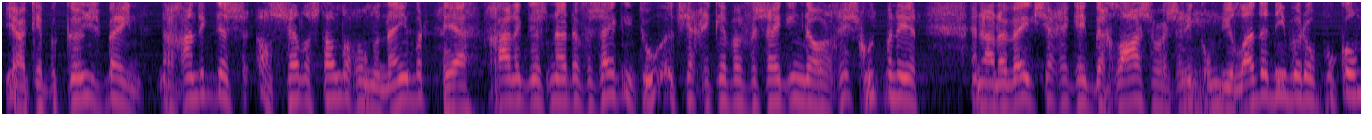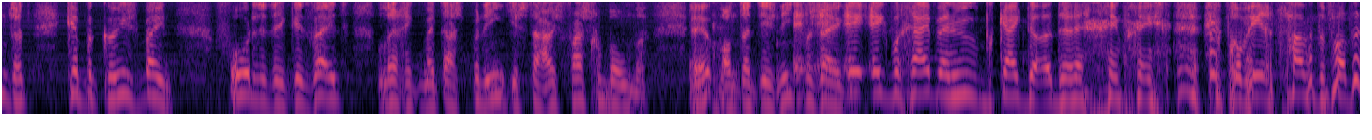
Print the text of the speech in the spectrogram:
Ja, ik heb een kunstbeen. Dan ga ik dus als zelfstandig ondernemer Ja. ga ik dus naar de verzekering toe. Ik zeg ik heb een verzekering nodig. Is goed meneer. En na een week zeg ik ik ben glazenwasser. Ik kom die ladder niet meer op. Hoe komt het? Ik heb een kunstbeen. Voordat ik het weet leg ik met aspirintjes thuis vastgebonden. Eh, want het is niet verzekerd. Ik, ik begrijp, en u bekijkt de. de ik, ik probeer het samen te vatten.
